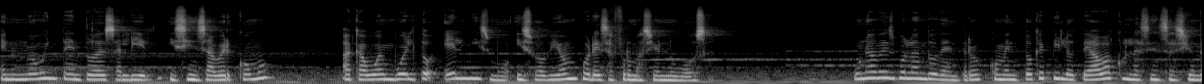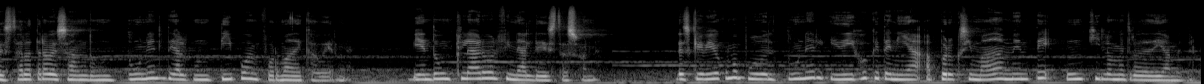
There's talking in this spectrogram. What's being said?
En un nuevo intento de salir y sin saber cómo, acabó envuelto él mismo y su avión por esa formación nubosa. Una vez volando dentro, comentó que piloteaba con la sensación de estar atravesando un túnel de algún tipo en forma de caverna, viendo un claro al final de esta zona. Describió cómo pudo el túnel y dijo que tenía aproximadamente un kilómetro de diámetro.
